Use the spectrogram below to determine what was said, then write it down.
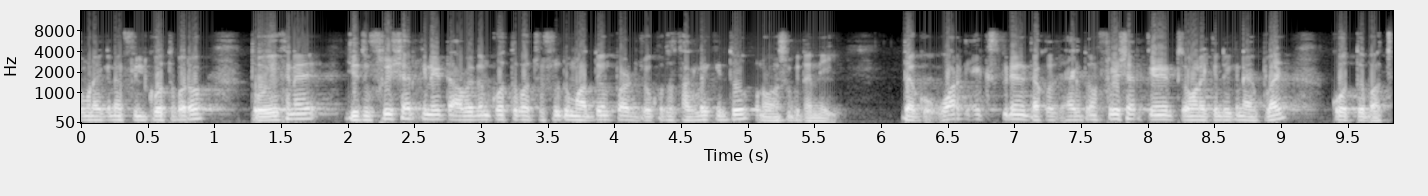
তোমরা এখানে ফিল করতে পারো। তো এখানে যেহেতু ফ্রেশার ক্যান্ডিডেট আবেদন করতে পারছ, শুধু মাধ্যমিক পাঠ যোগ্যতা থাকলে কিন্তু কোনো অসুবিধা নেই। দেখো ওয়ার্ক এক্সপিরিয়েন্স দেখো, একদম ফ্রেশার ক্যান্ডিডেট তোমরা কিন্তু এখানে অ্যাপ্লাই করতে পারছ।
